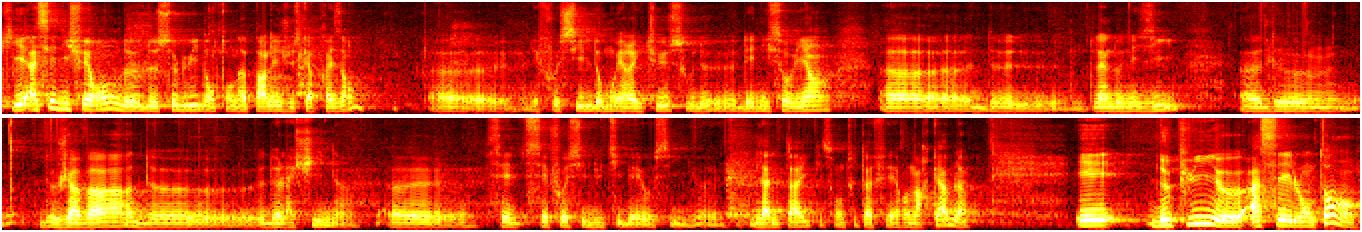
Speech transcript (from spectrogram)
qui est assez différent de celui dont on a parlé jusqu'à présent. Euh, les fossiles d'Homo erectus ou de Denisoviens euh, de, l'Indonésie, euh, de, Java, de, la Chine, ces, fossiles du Tibet aussi, de l'Altaï, qui sont tout à fait remarquables. Et depuis assez longtemps,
